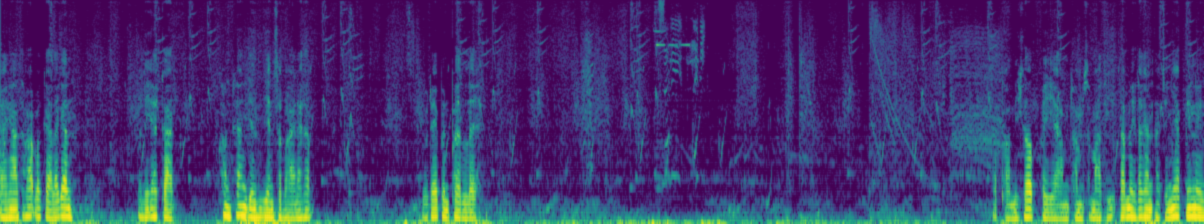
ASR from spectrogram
รายงานสภาพอากาศแล้วกัน วันนี้อากาศค่อนข้างเย็นเย็นสบายนะครับ อยู่ได้เพลินๆเลย ตอนนี้ก็พยายามทำสมาธิแป๊บนึงแล้วกันอาจจะแยบนิดนึง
